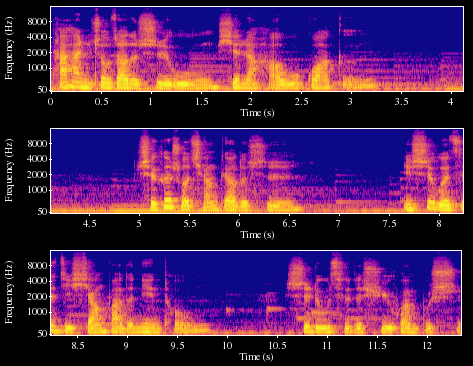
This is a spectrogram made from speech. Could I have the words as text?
它和你周遭的事物显然毫无瓜葛。此刻所强调的是，你视为自己想法的念头是如此的虚幻不实。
